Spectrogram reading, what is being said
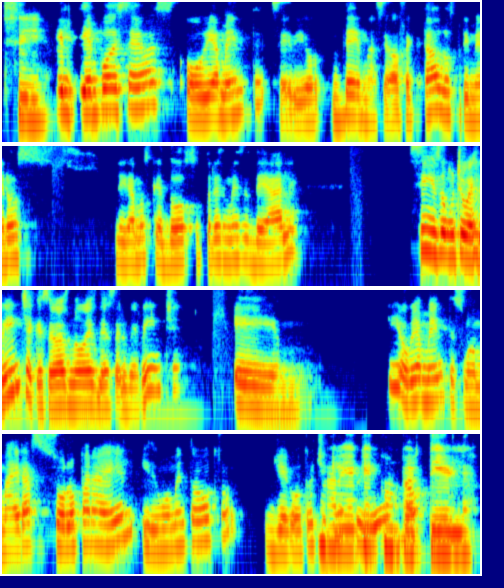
Sí. El tiempo de Sebas, obviamente, se vio demasiado afectado. Los primeros, digamos que dos o tres meses de Ale, sí hizo mucho berrinche, que Sebas no es de hacer berrinche. Eh, y obviamente su mamá era solo para él y de un momento a otro llegó otro chiquito. Había que compartirla.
